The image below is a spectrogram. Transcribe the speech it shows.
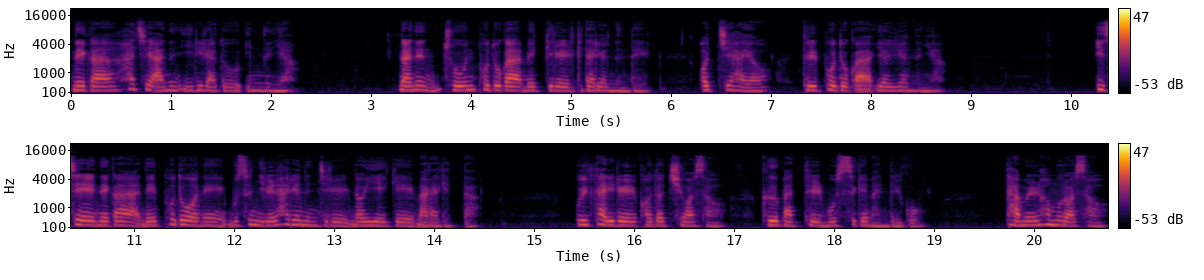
내가 하지 않은 일이라도 있느냐? 나는 좋은 포도가 맺기를 기다렸는데 어찌하여 들포도가 열렸느냐? 이제 내가 내 포도원에 무슨 일을 하려는지를 너희에게 말하겠다. 울타리를 걷어치워서 그 밭을 못쓰게 만들고 담을 허물어서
